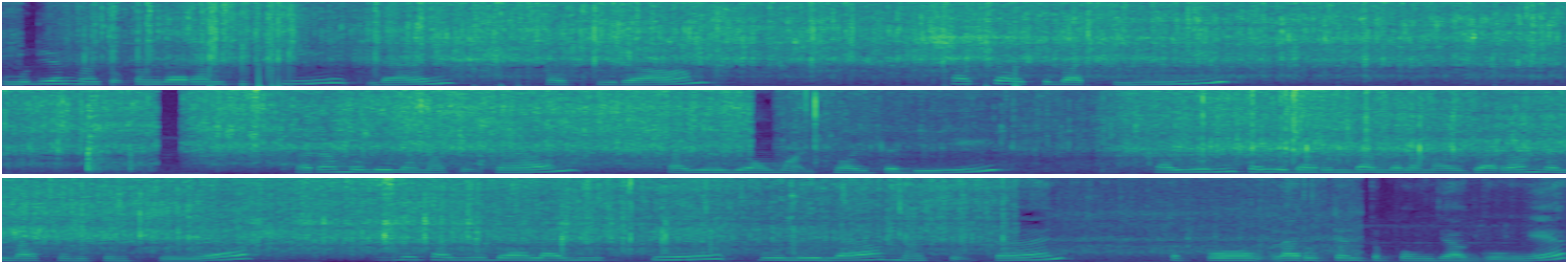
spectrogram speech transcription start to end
Kemudian masukkan garam sikit dan saus tiram. Kacau sebati. Sekarang bolehlah masukkan sayur yao mak choy tadi. Sayur ni saya dah rendam dalam air garam dan basuh bersih-bersih ya. Bila sayur dah layu sikit, bolehlah masukkan tepung larutan tepung jagung ya.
